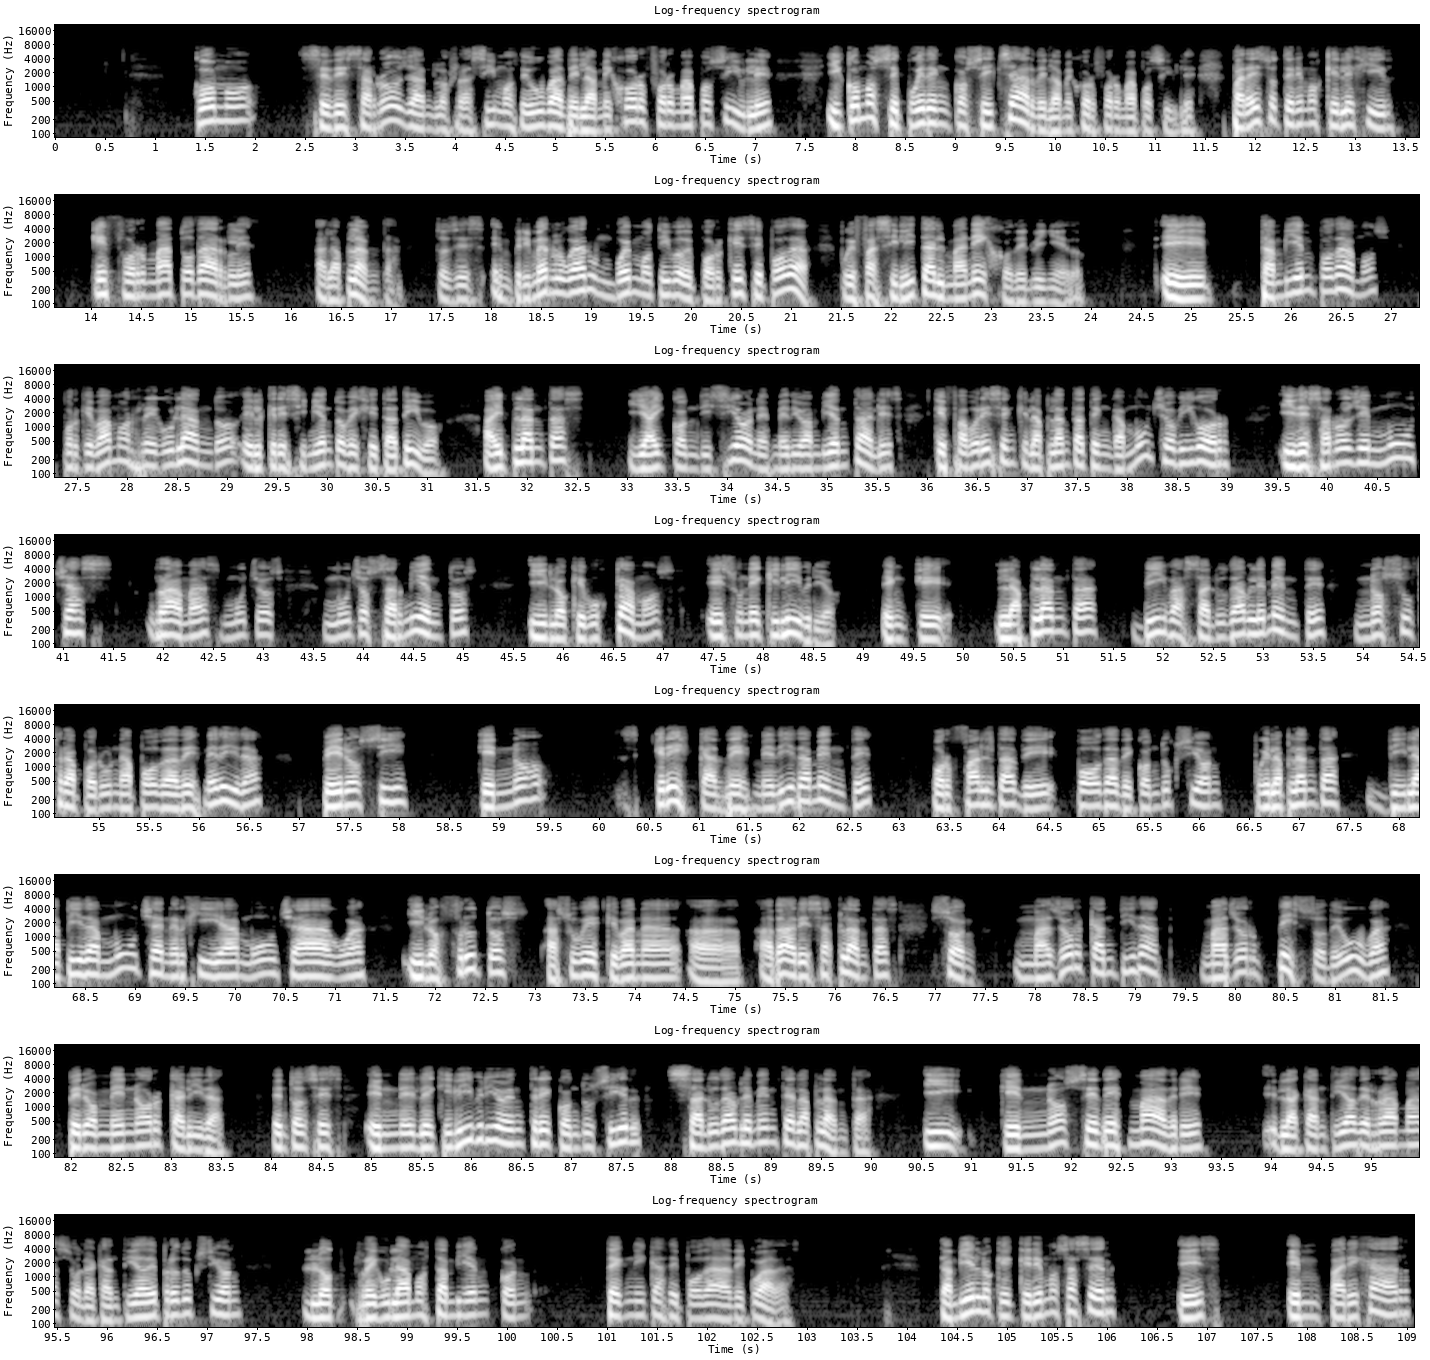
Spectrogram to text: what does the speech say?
cómo se desarrollan los racimos de uva de la mejor forma posible y cómo se pueden cosechar de la mejor forma posible. Para eso tenemos que elegir qué formato darle a la planta. Entonces, en primer lugar, un buen motivo de por qué se poda, pues facilita el manejo del viñedo. Eh, también podamos porque vamos regulando el crecimiento vegetativo. Hay plantas y hay condiciones medioambientales que favorecen que la planta tenga mucho vigor y desarrolle muchas ramas, muchos, muchos sarmientos, y lo que buscamos es un equilibrio en que la planta viva saludablemente, no sufra por una poda desmedida, pero sí que no crezca desmedidamente por falta de poda de conducción, porque la planta dilapida mucha energía, mucha agua y los frutos a su vez que van a, a dar esas plantas son mayor cantidad, mayor peso de uva, pero menor calidad. Entonces, en el equilibrio entre conducir saludablemente a la planta y que no se desmadre la cantidad de ramas o la cantidad de producción, lo regulamos también con técnicas de poda adecuadas. También lo que queremos hacer es emparejar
